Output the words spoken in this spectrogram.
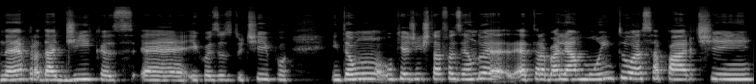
né, para dar dicas é, e coisas do tipo. Então, o que a gente está fazendo é, é, trabalhar muito essa parte,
